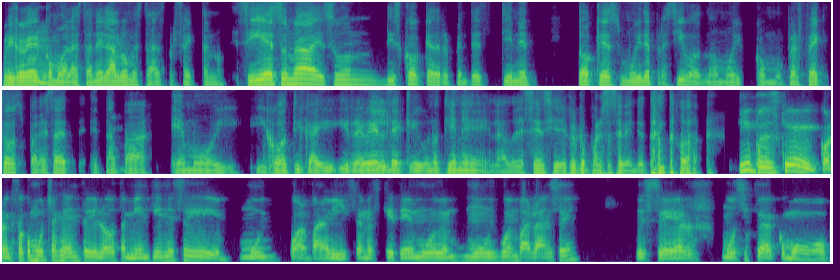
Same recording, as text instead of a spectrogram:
Porque creo que como la está en el álbum está perfecta, ¿no? Sí, es una, es un disco que de repente tiene toques muy depresivos, ¿no? Muy como perfectos para esa etapa emo y, gótica y, rebelde que uno tiene en la adolescencia. Yo creo que por eso se vendió tanto. Sí, pues es que conectó con mucha gente y luego también tiene ese muy, bueno, para mí, se me es que tiene muy, muy buen balance de ser música como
